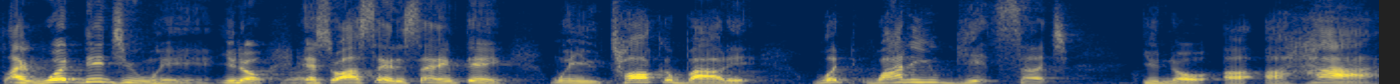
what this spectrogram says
Like, what did you win? You know, and so I say the same thing. When you talk about it, what why do you get such, you know, a, a high?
